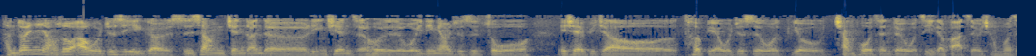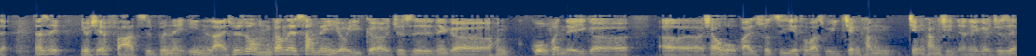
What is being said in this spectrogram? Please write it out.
很多人讲说啊，我就是一个时尚尖端的领先者，或者我一定要就是做一些比较特别，我就是我有强迫症，对我自己的发质有强迫症，但是有些发质不能硬来，所以说我们刚才上面有一个就是那个很过分的一个呃小伙伴说自己的头发属于健康健康型的那个，就是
